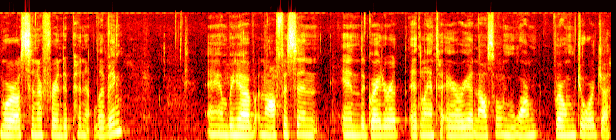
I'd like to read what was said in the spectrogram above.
We're a Center for Independent Living, and we have an office in, in the greater Atlanta area and also in Warm, Rome, Georgia.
